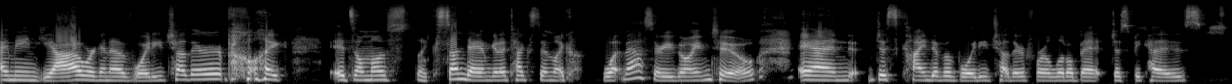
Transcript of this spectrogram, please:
I mean, yeah, we're gonna avoid each other, but like, it's almost like Sunday. I'm gonna text him like, "What mass are you going to?" And just kind of avoid each other for a little bit, just because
